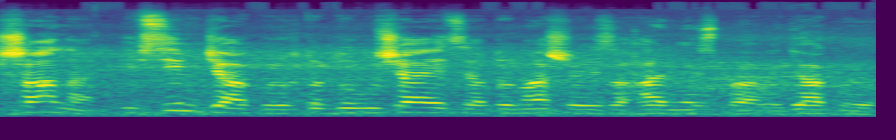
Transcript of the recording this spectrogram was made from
шана і всім дякую, хто долучається до нашої загальної справи. Дякую.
